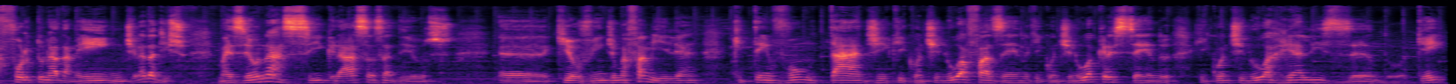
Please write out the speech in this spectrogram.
afortunadamente, nada disso. Mas eu nasci, graças a Deus, é, que eu vim de uma família que tem vontade, que continua fazendo, que continua crescendo, que continua realizando, ok?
